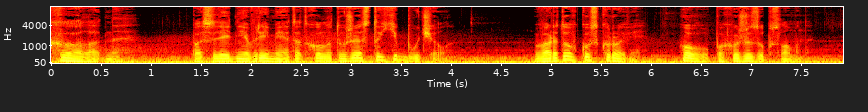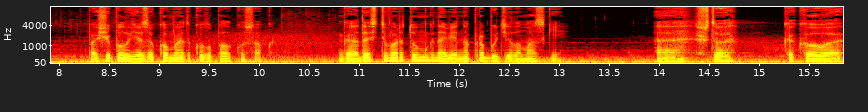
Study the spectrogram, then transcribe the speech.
Холодно. Последнее время этот холод уже остоебучил. Во рту вкус крови. О, похоже, зуб сломан. Пощупал языком и отколупал кусок. Гадость во рту мгновенно пробудила мозги. «А что? Какого...»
